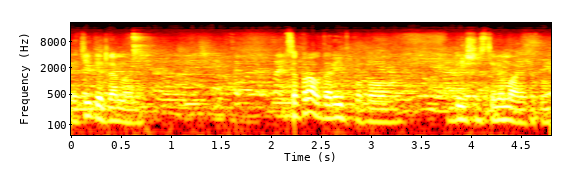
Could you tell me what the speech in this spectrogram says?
не тільки для мене. Це правда рідко, бо в більшості немає такого.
